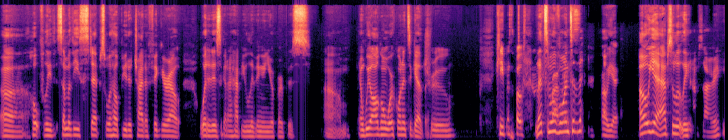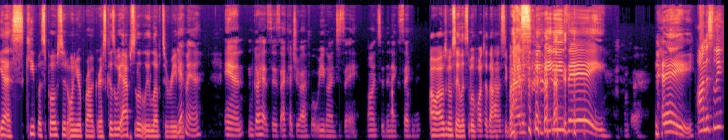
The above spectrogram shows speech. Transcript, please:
uh, hopefully some of these steps will help you to try to figure out what it is going to have you living in your purpose. Um, and we all gonna work on it together. True. Keep us posted. Let's move on to the. Oh yeah. Oh yeah, absolutely. I'm sorry. Yes, keep us posted on your progress because we absolutely love to read Yeah, it. Yeah, man. And go ahead, sis. I cut you off. What were you going to say? On to the next segment. Oh, I was gonna say let's move on to the honesty box. Honesty easy. Okay. hey, Honestly,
